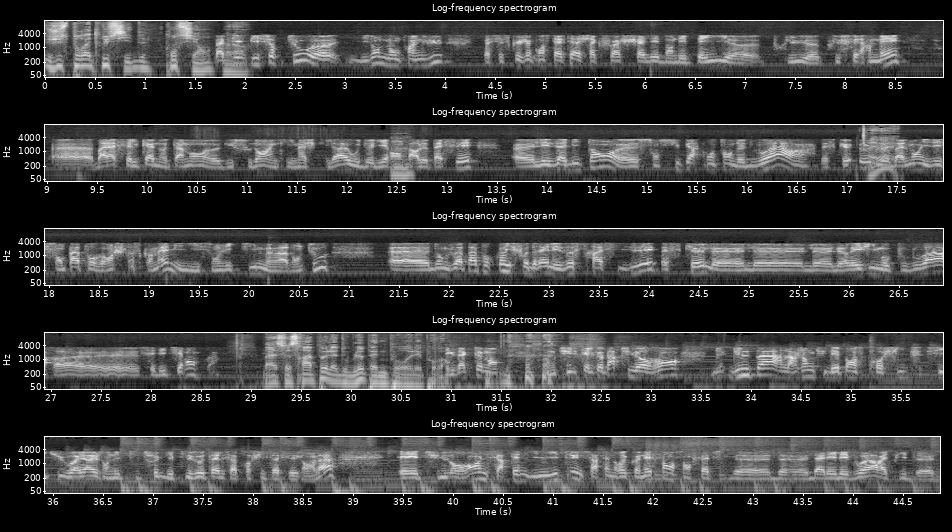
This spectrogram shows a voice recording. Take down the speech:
juste pour être lucide, conscient. Bah, voilà. puis, puis surtout, euh, disons de mon point de vue, bah, c'est ce que je constatais à chaque fois que je suis allé dans des pays euh, plus euh, plus fermés. Euh, bah là, c'est le cas notamment euh, du Soudan avec l'image qu'il a, ou de l'Iran Mhm. par le passé. Euh, les habitants euh, sont super contents de te voir parce que eux, ouais. globalement, ils y sont pas pour grand chose quand même. Ils sont victimes euh, avant tout. Euh, donc je vois pas pourquoi il faudrait les ostraciser parce que le, le, le, le régime au pouvoir, euh, c'est des tyrans. Quoi. Bah, ce sera un peu la double peine pour eux, les pauvres. Exactement. Donc tu, quelque part, tu leur rends, d'une part, l'argent que tu dépenses profite, si tu voyages dans des petits trucs, des petits hôtels, ça profite à ces gens-là. Et tu leur rends une certaine dignité, une certaine reconnaissance, en fait, de- de- d'aller les voir et puis de,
